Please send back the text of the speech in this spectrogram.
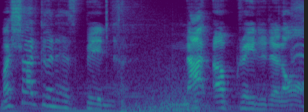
My shotgun has been not upgraded at all.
